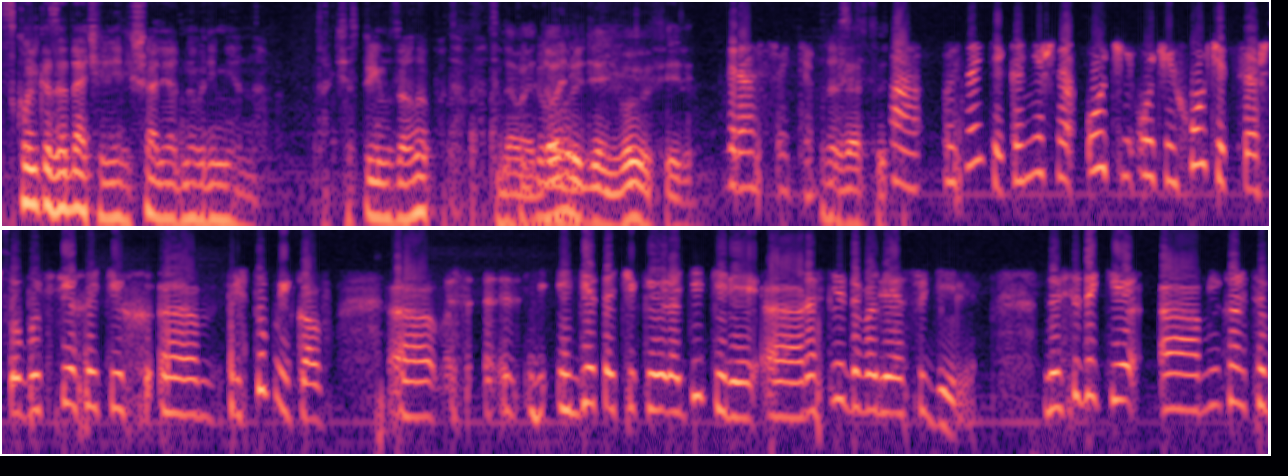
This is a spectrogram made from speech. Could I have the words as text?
сколько задач они решали одновременно. Так, сейчас примем звонок, потом, потом Давай, поговорим. добрый день, вы в эфире. Здравствуйте. Здравствуйте. А, вы знаете, конечно, очень-очень хочется, чтобы всех этих э, преступников э, с- э, и деточек, и родителей э, расследовали и осудили. Но все-таки, мне кажется,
